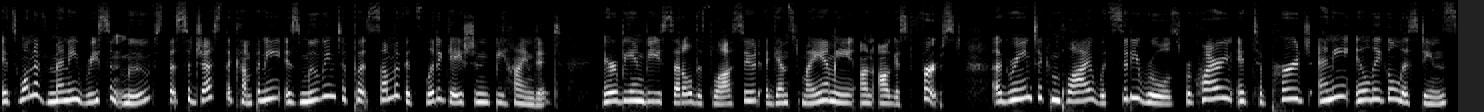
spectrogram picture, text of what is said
It's one of many recent moves that suggest the company is moving to put some of its litigation behind it. Airbnb settled its lawsuit against Miami on August 1st, agreeing to comply with city rules requiring it to purge any illegal listings,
